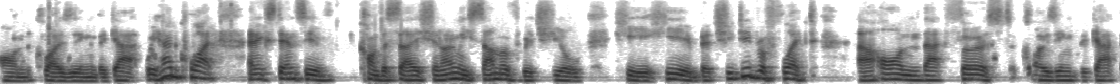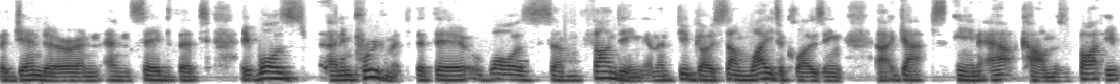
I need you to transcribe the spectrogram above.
on Closing the Gap. We had quite an extensive conversation, only some of which you'll hear here, but she did reflect uh, on that first closing the gap agenda and, and said that it was an improvement, that there was some funding and that did go some way to closing uh, gaps in outcomes, but it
